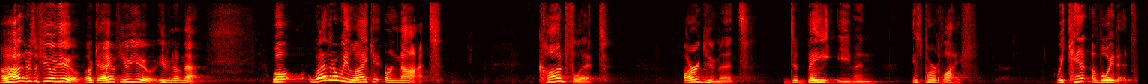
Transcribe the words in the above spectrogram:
Uh-huh, there's a few of you, okay, a few of you, even on that. Well, whether we like it or not, conflict, argument, debate, even, is part of life. We can't avoid it.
